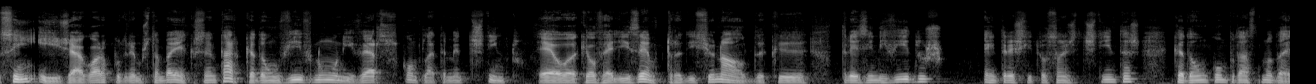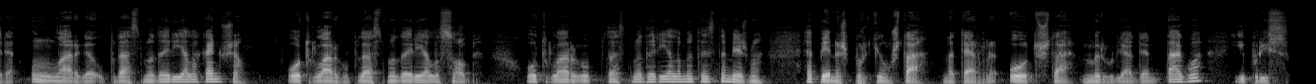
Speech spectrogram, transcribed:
Sim, e já agora poderemos também acrescentar que cada um vive num universo completamente distinto. É aquele velho exemplo tradicional de que três indivíduos em três situações distintas, cada um com um pedaço de madeira. Um larga o pedaço de madeira e ela cai no chão. Outro larga o pedaço de madeira e ela sobe. Outro larga o pedaço de madeira e ela mantém-se na mesma. Apenas porque um está na terra, outro está mergulhado dentro de água e por isso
